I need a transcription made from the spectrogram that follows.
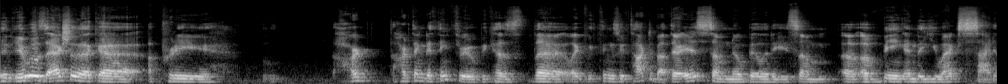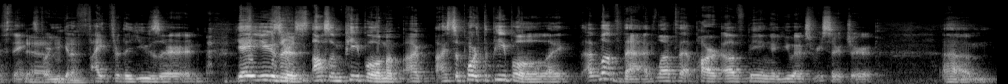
And it was actually like a, a pretty hard hard thing to think through because the like the things we've talked about there is some nobility some of, of being in the UX side of things Yeah. where you get to fight for the user and yay users awesome people I'm a, I, I support the people like I love that I love that part of being a UX researcher um,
